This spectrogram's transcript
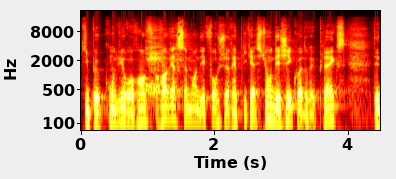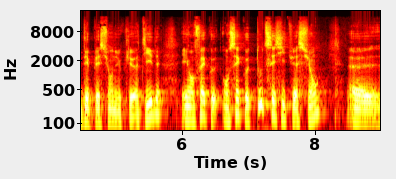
qui peut conduire au renversement des fourches de réplication, des G quadruplex, des déplétions nucléotides. Et on, on sait que toutes ces situations euh,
